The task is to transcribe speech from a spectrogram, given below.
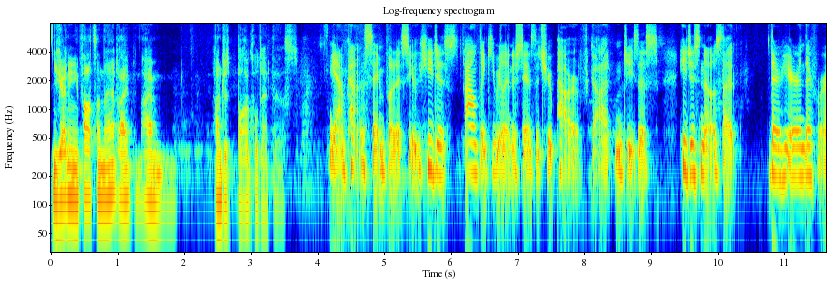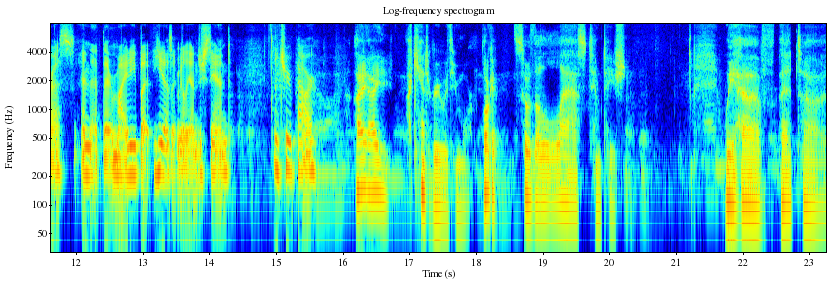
You got any thoughts on that? I, I'm I'm just boggled at this. Yeah, I'm kind of the same boat as you. He just I don't think he really understands the true power of God and Jesus. He just knows that they're here and they're for us and that they're mighty, but he doesn't really understand the true power. I I, I can't agree with you more. Okay, so the last temptation we have that uh,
